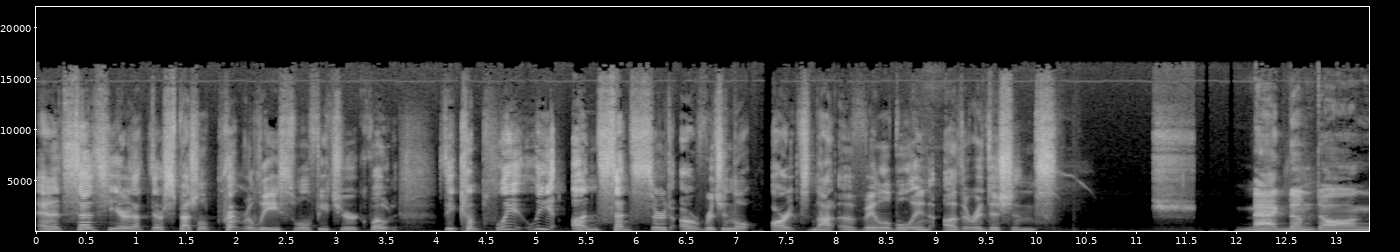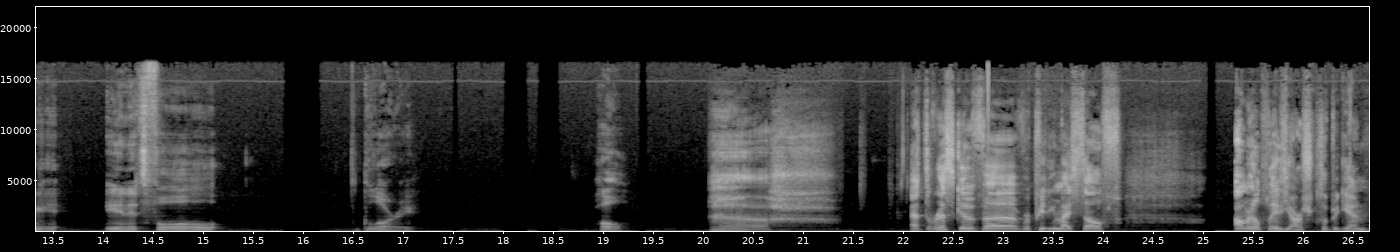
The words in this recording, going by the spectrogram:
And it says here that their special print release will feature, quote, the completely uncensored original art not available in other editions. Magnum Dong i- in its full glory. Whole. At the risk of uh, repeating myself, I'm going to play the Archer clip again.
